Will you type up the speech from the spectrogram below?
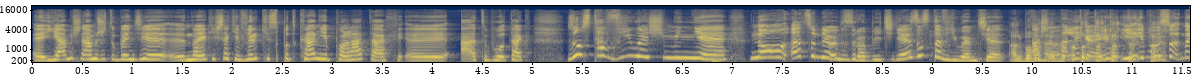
e, ja myślałam, że tu będzie e, no jakieś takie wielkie spotkanie po latach, e, a to było tak, zostawiłeś mnie, no a co miałem zrobić, nie? Zostawiłem cię. Albo właśnie, bo to- okej. to- to- I, i to po jest- prostu- no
